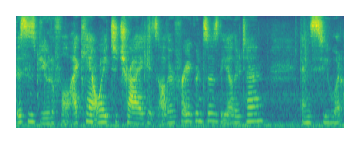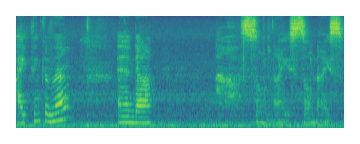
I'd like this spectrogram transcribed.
This is beautiful. I can't wait to try his other fragrances, the other 10, and see what I think of them. And uh, so nice, so nice.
